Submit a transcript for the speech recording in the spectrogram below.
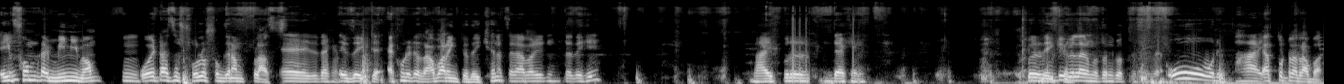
এই। ফোমটা মিনিমাম। ওইটা আছে ষোলোশো গ্রাম প্লাস এই যে যে এইটা এখন এটা রাবারিংটা দেখেন। আচ্ছা রাবারটা দেখি। ভাই পুরো দেখেন। পুরো বেলার মতন করতেছেন ও রে ভাই। এতটা রাবার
